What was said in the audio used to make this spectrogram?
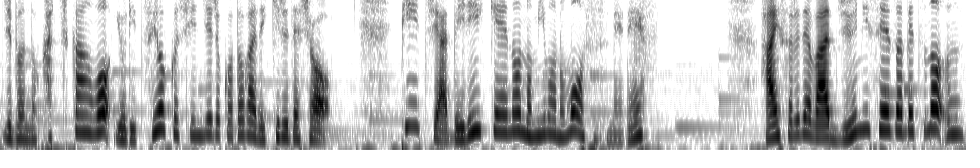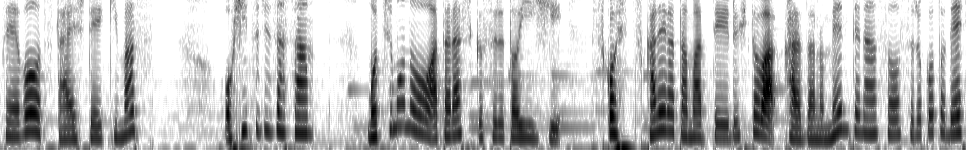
自分の価値観をより強く信じることができるでしょう。ピーチやベリー系の飲み物もおすすめです。はい、それでは12星座別の運勢をお伝えしていきます。牡羊座さん、持ち物を新しくするといい日、少し疲れが溜まっている人は体のメンテナンスをすることで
